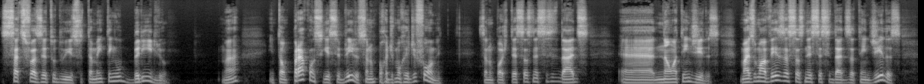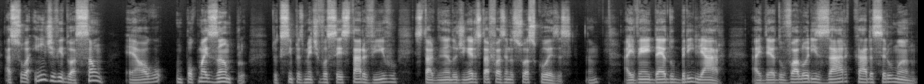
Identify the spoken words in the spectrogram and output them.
satisfazer tudo isso, também tem o brilho. Né? Então, para conseguir esse brilho, você não pode morrer de fome. Você não pode ter essas necessidades é, não atendidas. Mas uma vez essas necessidades atendidas, a sua individuação é algo um pouco mais amplo do que simplesmente você estar vivo, estar ganhando dinheiro, estar fazendo as suas coisas. Né? Aí vem a ideia do brilhar, a ideia do valorizar cada ser humano,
